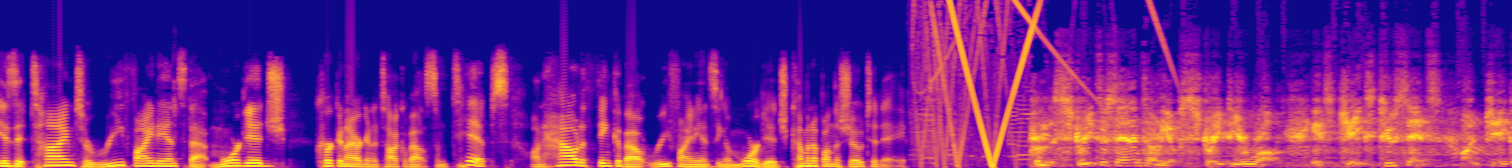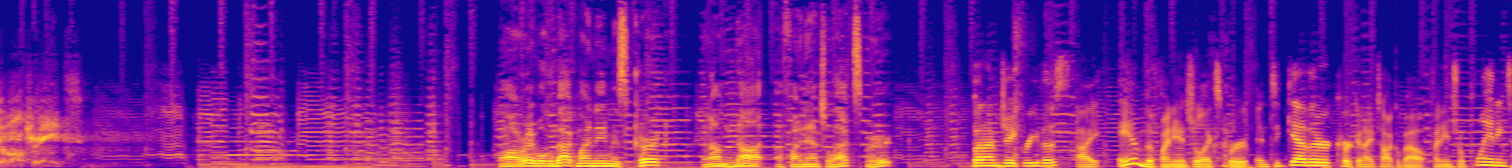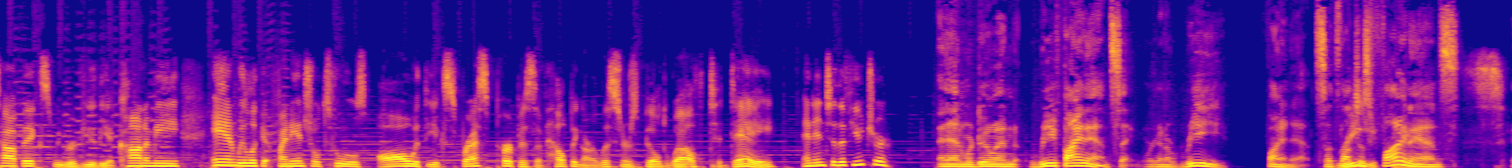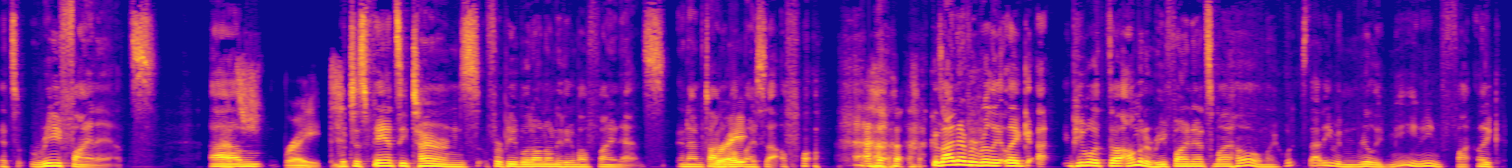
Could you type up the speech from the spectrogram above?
Is it time to refinance that mortgage? Kirk and I are going to talk about some tips on how to think about refinancing a mortgage coming up on the show today. From the streets of San Antonio straight to your wallet, it's Jake's Two Cents on Jake of All Trades. All right, welcome back. My name is Kirk, and I'm not a financial expert. But I'm Jake Rivas. I am the financial expert, and together, Kirk and I talk about financial planning topics. We review the economy, and we look at financial tools, all with the express purpose of helping our listeners build wealth today and into the future. And we're doing refinancing. We're going to refinance. So it's not just finance, it's refinance. Um, right. Which is fancy terms for people who don't know anything about finance. And I'm talking right. about myself. Because I never really, like, uh, people thought, I'm going to refinance my home. Like, what does that even really mean? mean fi- like,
